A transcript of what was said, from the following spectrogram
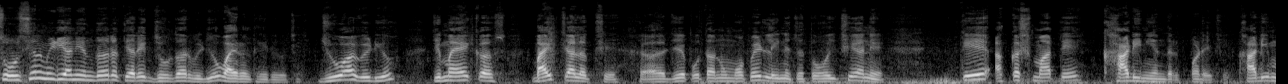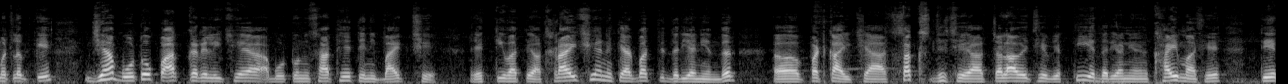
સોશિયલ મીડિયાની અંદર અત્યારે એક જોરદાર વીડિયો વાયરલ થઈ રહ્યો છે. જુઓ આ વીડિયો, જેમાં એક બાઇક ચાલક છે જે પોતાનું મોપેડ લઈને જતો હોય છે અને તે અકસ્માતે ખાડીની અંદર પડે છે. ખાડી મતલબ કે જ્યાં બોટો પાર્ક કરેલી છે, આ બોટોની સાથે તેની બાઇક છે. એક્ટિવા તે અથડાય છે અને ત્યારબાદ તે દરિયાની અંદર પટકાય છે. આ શખ્સ જે છે, આ ચલાવે છે વ્યક્તિ એ દરિયાની ખાઈમાં છે, તે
